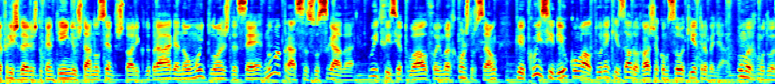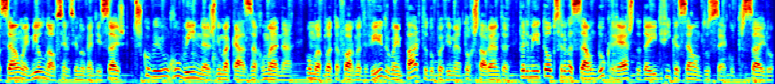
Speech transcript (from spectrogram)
A Frigideiras do Cantinho está no centro histórico de Braga, não muito longe da Sé, numa praça sossegada. O edifício atual foi uma reconstrução que coincidiu com a altura em que Isaura Rocha começou aqui a trabalhar. Uma remodelação em 1996 descobriu ruínas de uma casa romana. Uma plataforma de vidro em parte do pavimento do restaurante permite a observação do que resta da edificação do século III.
